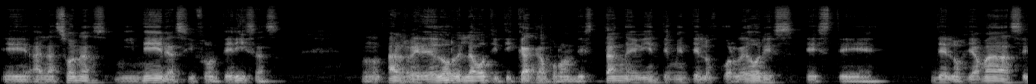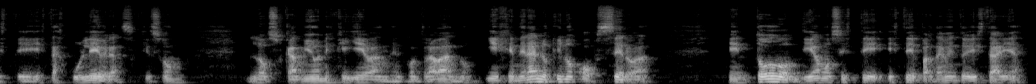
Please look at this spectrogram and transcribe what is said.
eh, a las zonas mineras y fronterizas alrededor del lago Titicaca, por donde están evidentemente los corredores este, de los llamadas, este, estas culebras, que son los camiones que llevan el contrabando. Y en general lo que uno observa en todo, digamos, este, este departamento de Estaria,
